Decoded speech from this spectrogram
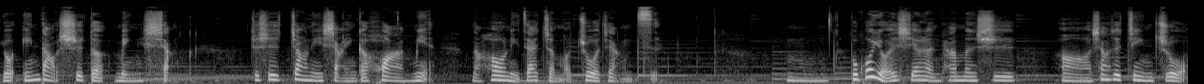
有引导式的冥想，就是叫你想一个画面，然后你再怎么做这样子。嗯，不过有一些人他们是，呃，像是静坐，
